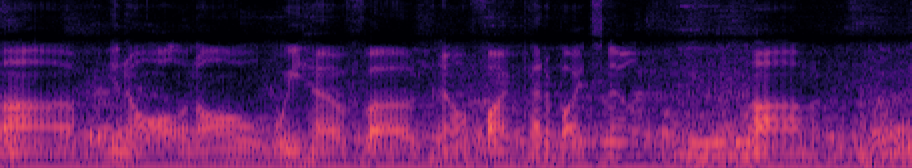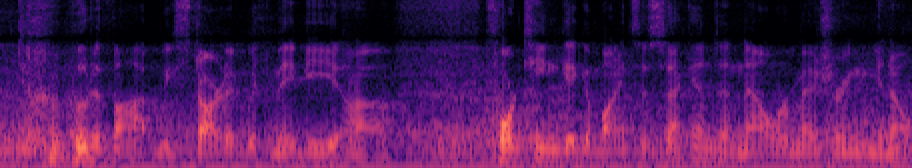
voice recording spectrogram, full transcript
Uh, you know, all in all, we have, uh, you know, five petabytes now. Um, who'd have thought? We started with maybe uh, 14 gigabytes a second, and now we're measuring, you know,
